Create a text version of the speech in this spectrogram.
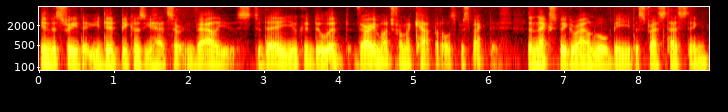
industry that you did because you had certain values. Today, you can do it very much from a capitalist perspective. The next big round will be the stress testing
